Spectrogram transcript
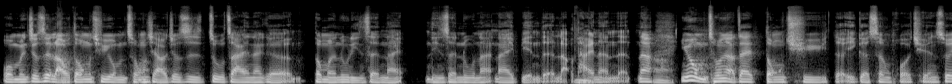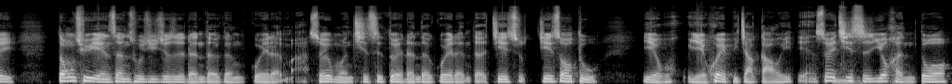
我们就是老东区，我们从小就是住在那个东门路林森那林森路那那一边的老台南人。那因为我们从小在东区的一个生活圈，所以东区延伸出去就是仁德跟归仁嘛，所以我们其实对仁德归仁的接受接受度。也也会比较高一点，所以其实有很多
